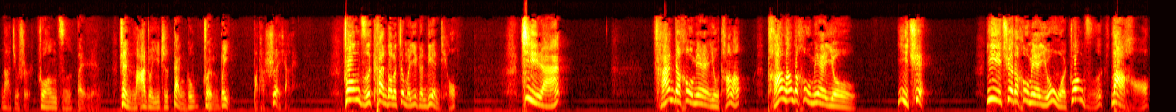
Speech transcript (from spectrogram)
那就是庄子本人，正拿着一支弹弓，准备把它射下来。庄子看到了这么一个链条：既然蝉的后面有螳螂，螳螂的后面有翼雀。翼雀的后面有我庄子，那好，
